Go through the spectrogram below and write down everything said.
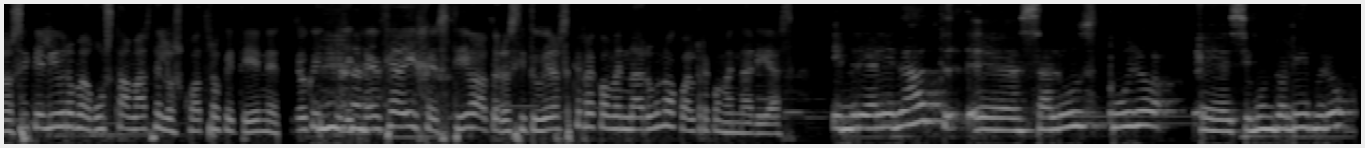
No sé qué libro me gusta más de los cuatro que tienes. Creo que inteligencia digestiva, pero si tuvieras que recomendar uno, ¿cuál recomendarías? En realidad, eh, Salud Pura, segundo libro,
